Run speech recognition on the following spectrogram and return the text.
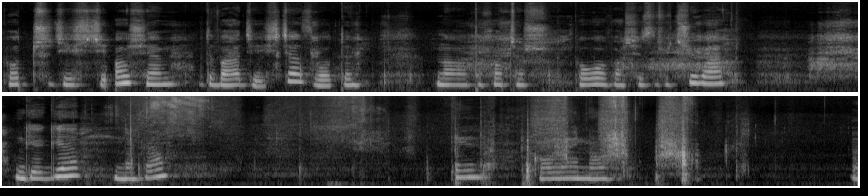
po 38, 20 zł. No to chociaż połowa się zwróciła. GG. Dobra. I kolejna y,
